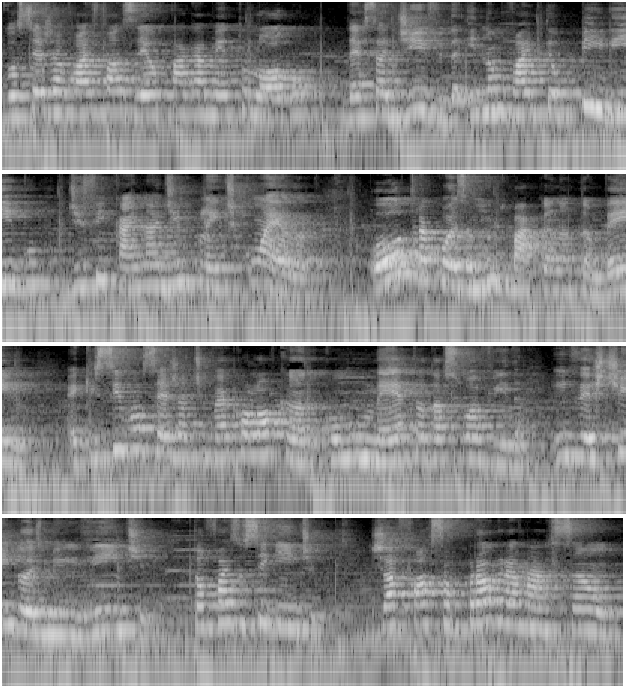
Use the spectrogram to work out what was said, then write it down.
você já vai fazer o pagamento logo dessa dívida e não vai ter o perigo de ficar inadimplente com ela. Outra coisa muito bacana também é que se você já estiver colocando como meta da sua vida investir em 2020, então faz o seguinte, já faça programação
